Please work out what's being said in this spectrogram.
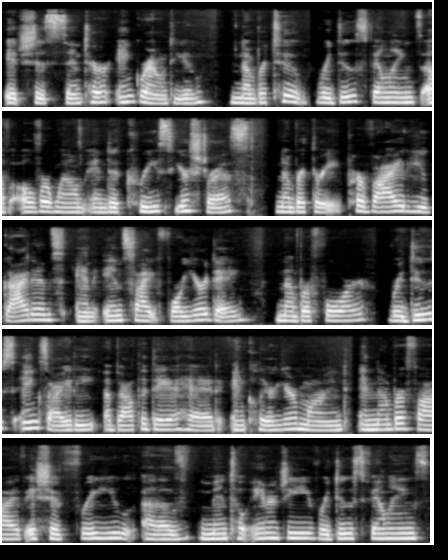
it should center and ground you. Number two, reduce feelings of overwhelm and decrease your stress. Number three, provide you guidance and insight for your day. Number four, reduce anxiety about the day ahead and clear your mind. And number five, it should free you of mental energy, reduce feelings,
